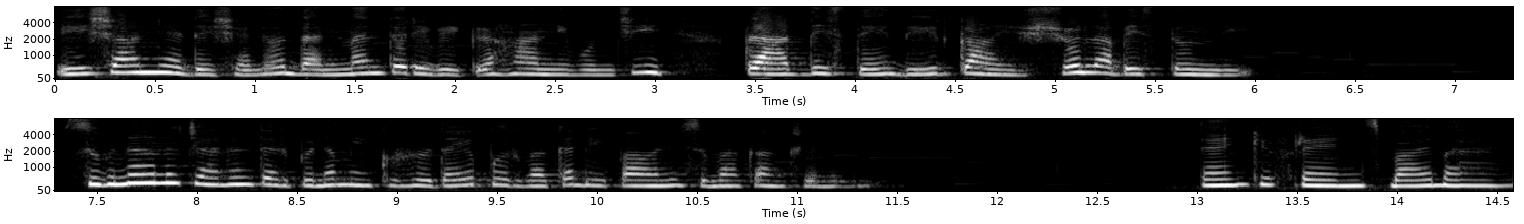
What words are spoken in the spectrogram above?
ఈశాన్య దిశలో ధన్వంతరి విగ్రహాన్ని ఉంచి ప్రార్థిస్తే దీర్ఘాయుష్యు లభిస్తుంది. సుగుణాలు ఛానల్ తరపున మీకు హృదయపూర్వక దీపావళి శుభాకాంక్షలు. Thank you friends bye bye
